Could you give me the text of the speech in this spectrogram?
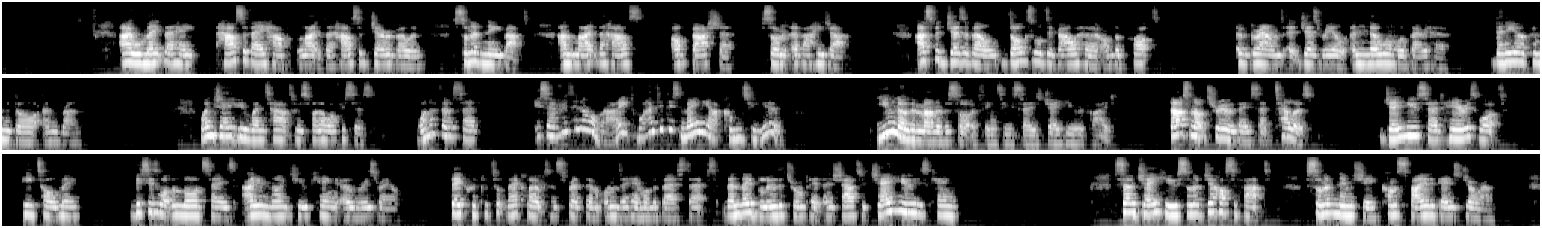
I will make the house of Ahab like the house of Jeroboam, son of Nebat, and like the house of Baasha, son of Ahijah. As for Jezebel, dogs will devour her on the plot of ground at Jezreel, and no one will bury her. Then he opened the door and ran. When Jehu went out to his fellow officers, one of them said, Is everything all right? Why did this maniac come to you? You know the man and the sort of things he says, Jehu replied. That's not true, they said. Tell us. Jehu said, Here is what he told me. This is what the Lord says I anoint you king over Israel. They quickly took their cloaks and spread them under him on the bare steps. Then they blew the trumpet and shouted, Jehu is king. So Jehu, son of Jehoshaphat, son of Nimshi, conspired against Joram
